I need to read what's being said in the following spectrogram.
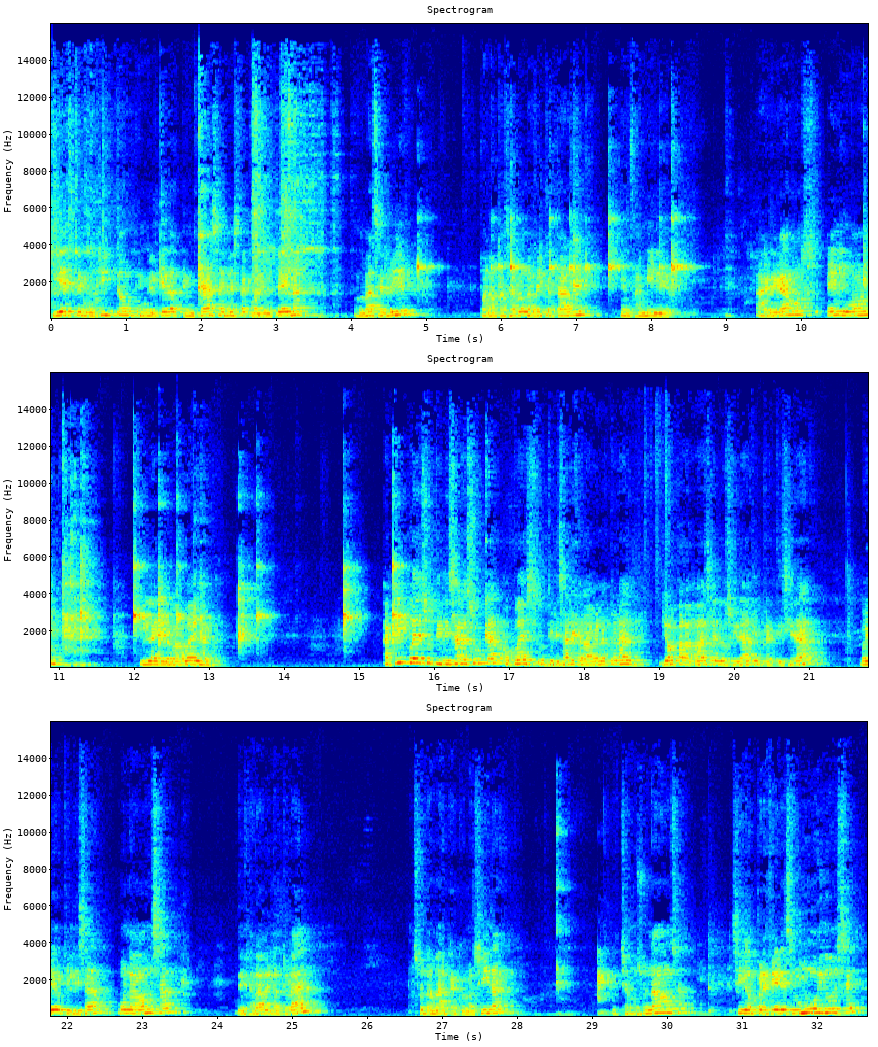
y este mojito en el quédate en casa en esta cuarentena nos va a servir para pasar una rica tarde en familia. Agregamos el limón y la hierbabuena. Aquí puedes utilizar azúcar o puedes utilizar jarabe natural. Yo para más velocidad y practicidad voy a utilizar una onza de jarabe natural. Es una marca conocida. Echamos una onza. Si lo prefieres muy dulce,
